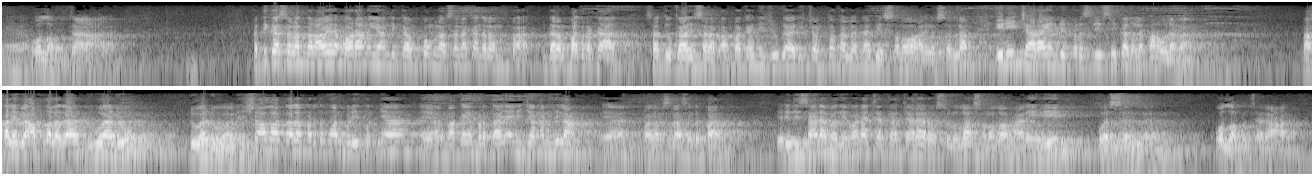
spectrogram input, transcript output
Ya, Allah taala alam. Ketika salat tarawih orang yang di kampung melaksanakan dalam empat dalam empat rakaat satu kali salam. Apakah ini juga dicontohkan oleh Nabi Shallallahu Alaihi Wasallam? Ini cara yang diperselisihkan oleh para ulama. Maka lebih afdal adalah dua dua dua dua. Insya Allah taala pertemuan berikutnya ya maka yang bertanya ini jangan hilang ya malam Selasa depan. Jadi di sana bagaimana cara-cara Rasulullah Shallallahu Alaihi Wasallam. Wallahu taala alam.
